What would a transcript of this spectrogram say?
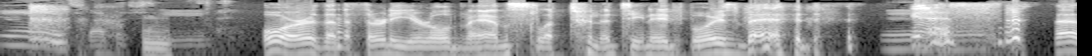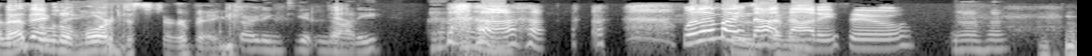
yeah, it's not the same. Or that a 30 year old man slept in a teenage boy's bed. Yeah. Yes. That, that's a little more disturbing. starting to get Yeah. naughty. when am I not I mean- naughty, Sue? Uh-huh.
